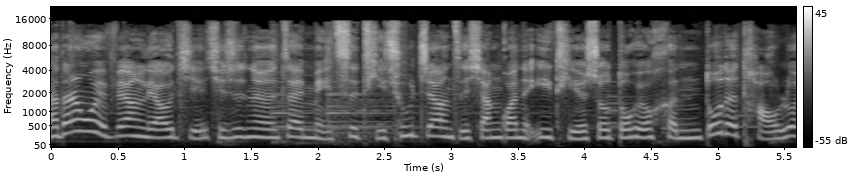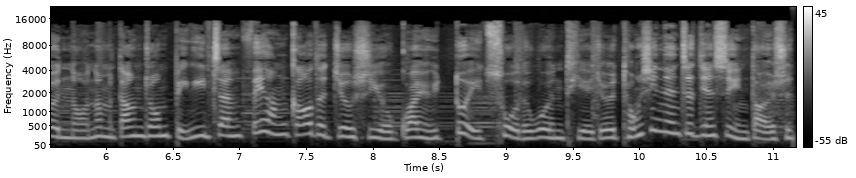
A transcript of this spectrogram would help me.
那当然，我也非常了解。其实呢，在每次提出这样子相关的议题的时候，都会有很多的讨论哦。那么当中比例占非常高的，就是有关于对错的问题，就是同性恋这件事情到底是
